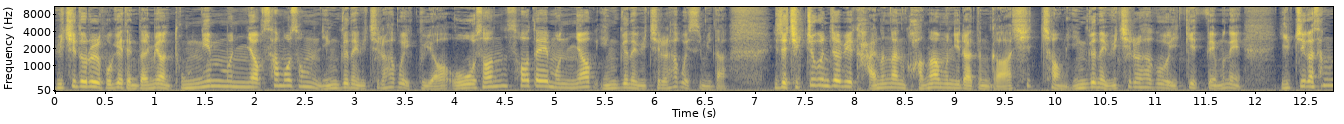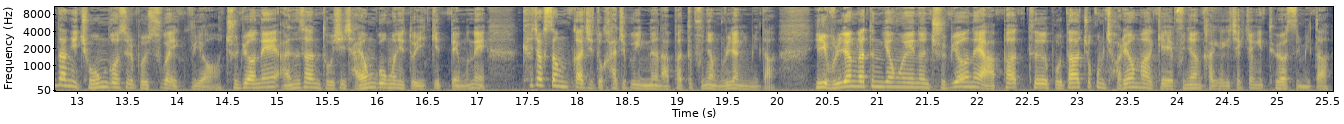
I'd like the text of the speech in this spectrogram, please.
위치도를 보게 된다면 독립문역 3호선 인근에 위치를 하고 있고요. 5호선 서대문역 인근에 위치를 하고 있습니다. 이제 직주 근접이 가능한 광화문이라든가 시청 인근에 위치를 하고 있기 때문에 입지가 상당히 좋은 것을 볼 수가 있고요. 주변에 안산 도시 자연공원이 또 있기 때문에 쾌적성까지도 가지고 있는 아파트 분양 물량입니다. 이 물량 같은 경우에는 주변의 아파트보다 조금 저렴하게 분양 가격이 책정이 되었습니다.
